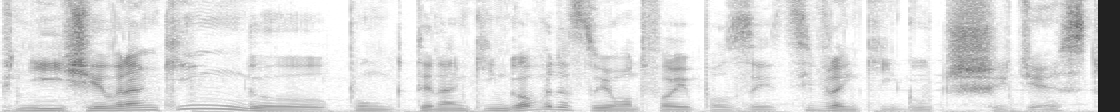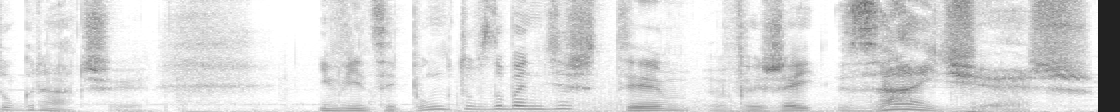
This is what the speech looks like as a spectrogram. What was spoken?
Pnij się w rankingu. Punkty rankingowe decydują o Twojej pozycji w rankingu 30 graczy. Im więcej punktów zdobędziesz, tym wyżej zajdziesz.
